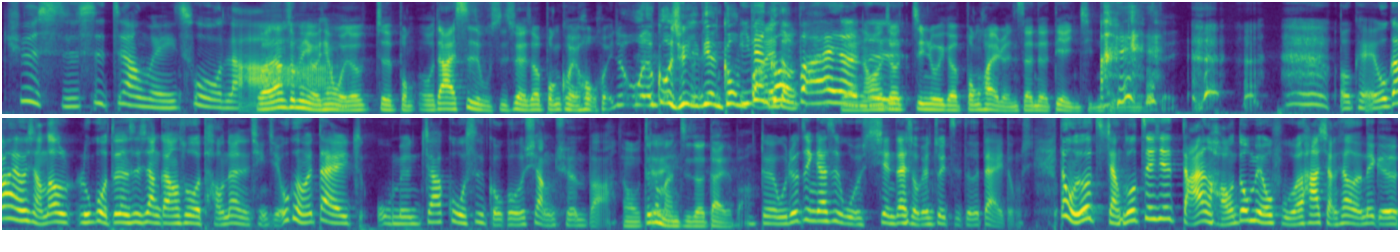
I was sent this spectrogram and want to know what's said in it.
确实是这样，没错啦。我好像说明有一天我就就崩，我大概四五十岁的时候崩溃后悔，就 我的过去一片空白，一片空白啊，对，然后就进入一个崩坏人生的电影情节。对 OK，我刚刚还有想到，如果真的是像刚刚说的逃难的情节，我可能会带我们家过世狗狗的项圈吧。哦，这个蛮值得带的吧？对，我觉得这应该是我现在手边最值得带的东西。但我就想说，这些答案好像都没有符合他想象的那个。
